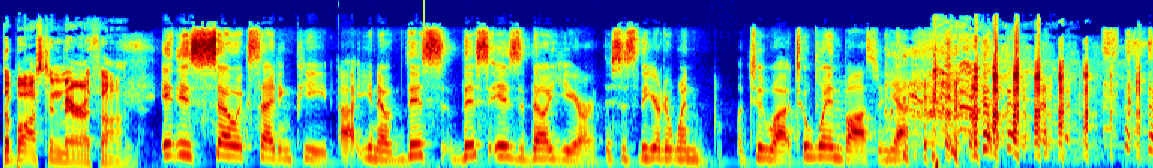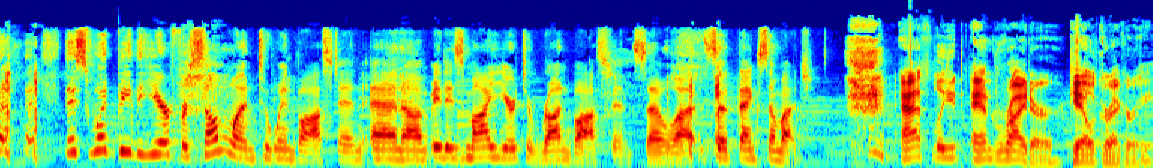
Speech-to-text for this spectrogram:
The Boston Marathon. It is so exciting, Pete. Uh, you know this this is the year. This is the year to win to uh, to win Boston. Yeah. this would be the year for someone to win Boston, and um, it is my year to run Boston. So uh, so thanks so much. Athlete and writer Gail Gregory.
